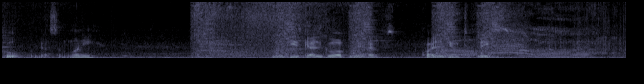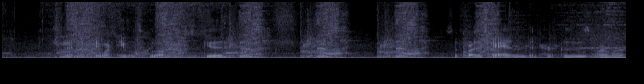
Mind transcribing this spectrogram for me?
Cool, we got some money. These guys go up, they have quite a dude to face. They weren't able to go up, which is good. So far this guy hasn't been hurt because of his armor.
